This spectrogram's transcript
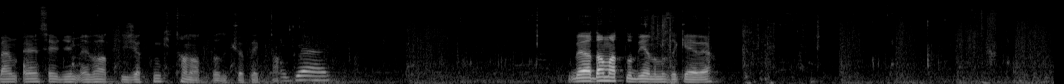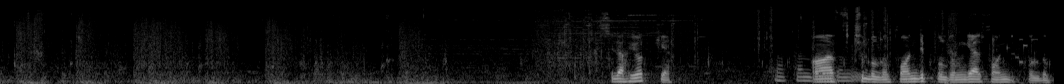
Ben en sevdiğim eve atlayacaktım ki tan atladı köpekten. E gel. Ve adam atladı yanımızdaki eve. Silah yok ki. Bak sen Aa mı- fıçı buldum, fondip buldum. Gel fondip buldum.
